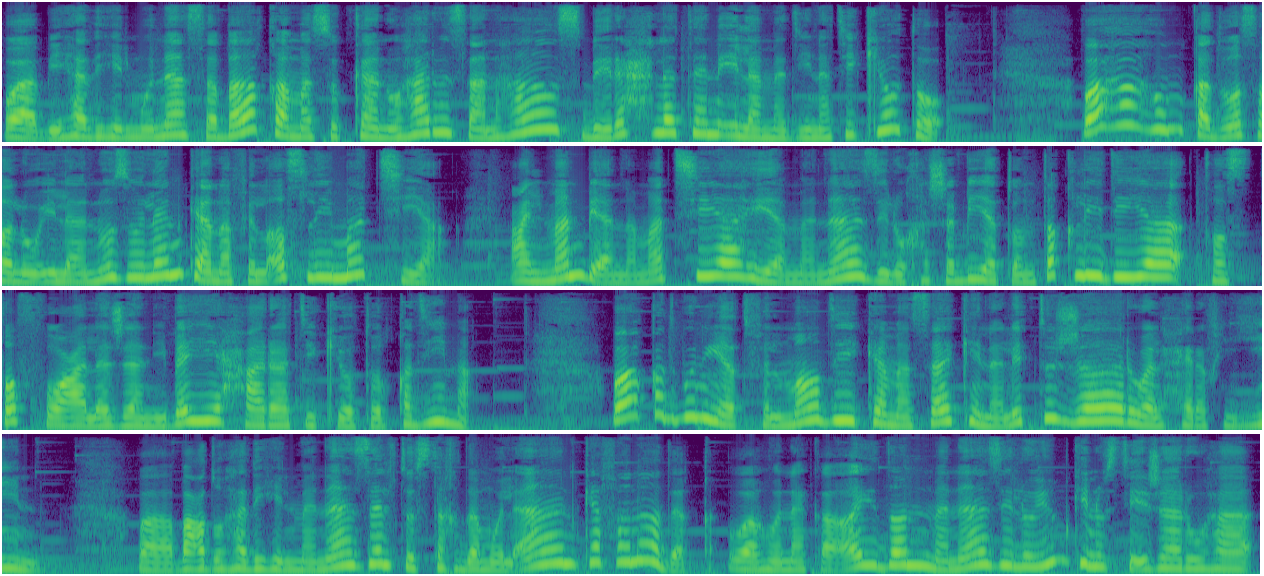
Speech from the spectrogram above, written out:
وبهذه المناسبة قام سكان هاروسان هاوس برحلة إلى مدينة كيوتو. وها هم قد وصلوا إلى نزل كان في الأصل ماتشيا علما بأن ماتشيا هي منازل خشبية تقليدية تصطف على جانبي حارات كيوتو القديمة. وقد بنيت في الماضي كمساكن للتجار والحرفيين وبعض هذه المنازل تستخدم الآن كفنادق وهناك أيضا منازل يمكن استئجارها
